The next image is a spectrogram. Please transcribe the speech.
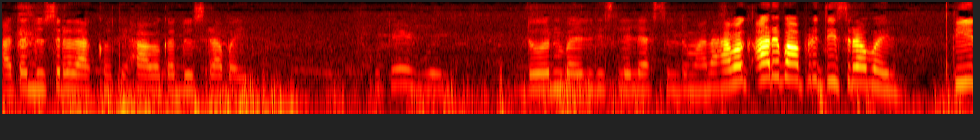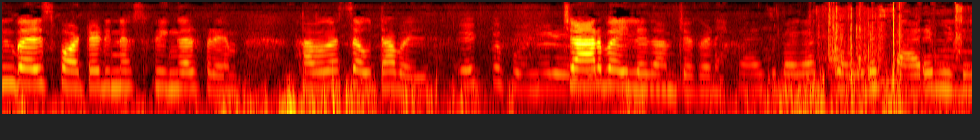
आता दुसरं दाखवते. हा बघा दुसरा बैल? दोन बैल दिसलेले असतील तुम्हाला. हा बघ अरे बापरे तिसरा बैल. तीन बैल spotted in a finger frame हा बघा चौथा बैल. एक तर चार बैल आहेत आमच्याकडे. बघा सारे व्हिडिओ.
